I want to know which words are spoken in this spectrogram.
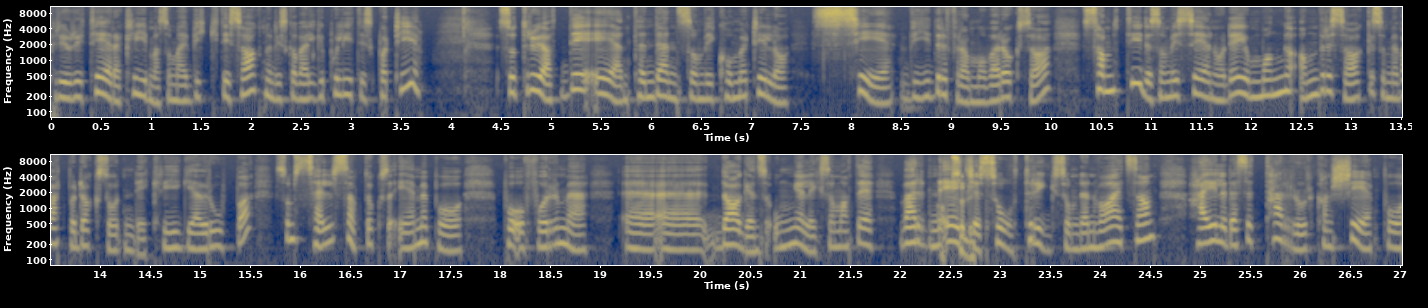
prioriterer klima som en viktig sak når de skal velge politisk parti, så tror jeg at det er en tendens som vi kommer til å se videre framover også. Samtidig som vi ser nå, det er jo mange andre saker som har vært på dagsorden. Det er krig i Europa, som selvsagt også er med på, på å forme eh, eh dagens unge, liksom. At det, verden Absolutt. er ikke så trygg som den var. ikke sant? Hele disse terror kan skje på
